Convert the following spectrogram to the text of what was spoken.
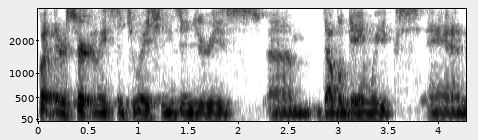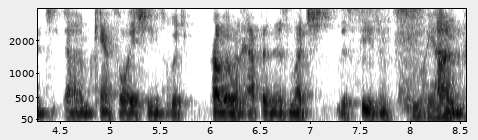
but there's certainly situations, injuries, um, double game weeks, and um, cancellations, which probably won't happen as much this season. Um,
